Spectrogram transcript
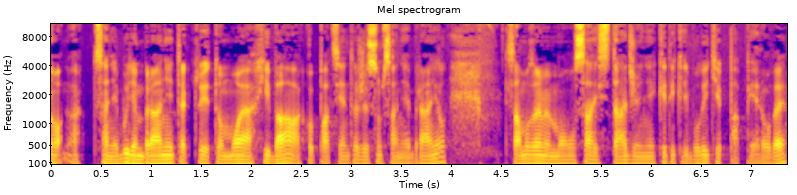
No ak sa nebudem brániť, tak to je to moja chyba ako pacienta, že som sa nebránil. Samozrejme, mohlo sa aj stať, že niekedy, keď boli tie papierové,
